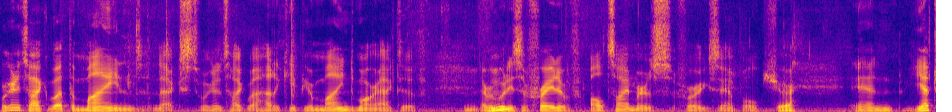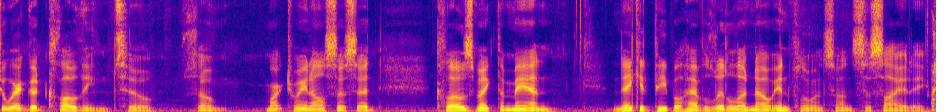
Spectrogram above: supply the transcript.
We're going to talk about the mind next. We're going to talk about how to keep your mind more active. Mm-hmm. Everybody's afraid of Alzheimer's, for example, Sure. and you have to wear good clothing too. So, Mark Twain also said, "Clothes make the man. Naked people have little or no influence on society."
